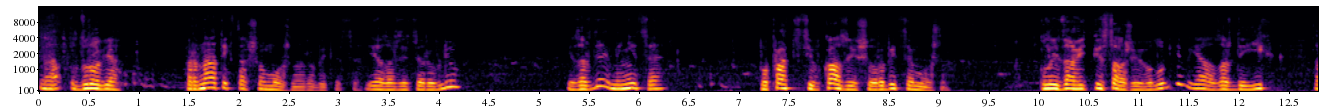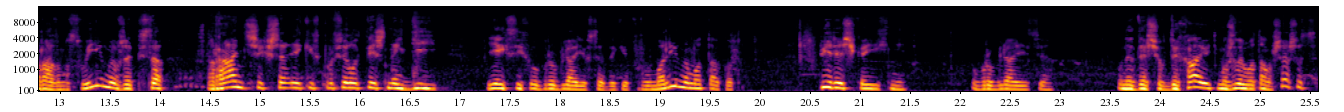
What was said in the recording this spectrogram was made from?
на здоров'я пернатих, так що можна робити це. Я завжди це роблю. І завжди мені це по практиці вказує, що робити це можна. Коли навіть підсаджую голубів, я завжди їх разом з своїми, вже після ранших ще якихось профілактичних дій, я їх всіх обробляю все-таки формаліном, отак от. Пірячка їхні обробляється. Вони дещо вдихають, можливо, там ще щось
